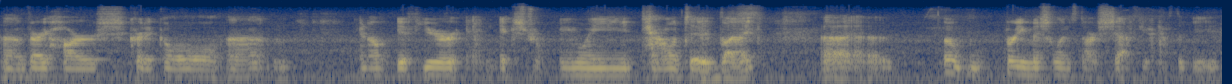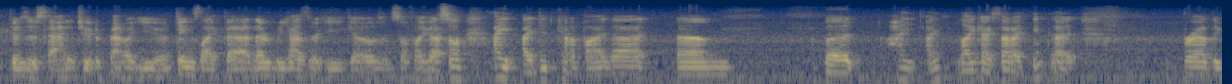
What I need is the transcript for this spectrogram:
um, very harsh, critical. Um, you know, if you're an extremely talented, like uh, three Michelin star chef, you have to be. There's this attitude about you and things like that, and everybody has their egos and stuff like that. So I I did kind of buy that, um, but I I like I said, I think that Bradley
